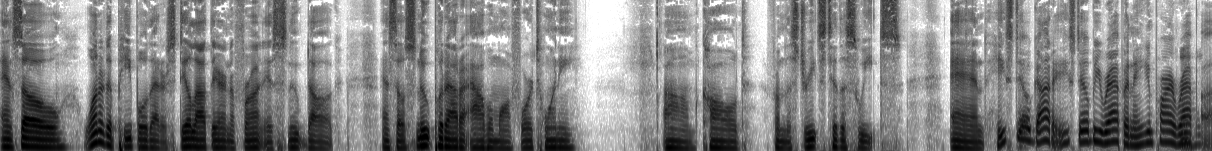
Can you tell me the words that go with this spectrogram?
And so one of the people that are still out there in the front is Snoop Dogg. And so Snoop put out an album on 420 um, called From the Streets to the Suites. And he still got it. He still be rapping and he can probably rap uh,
